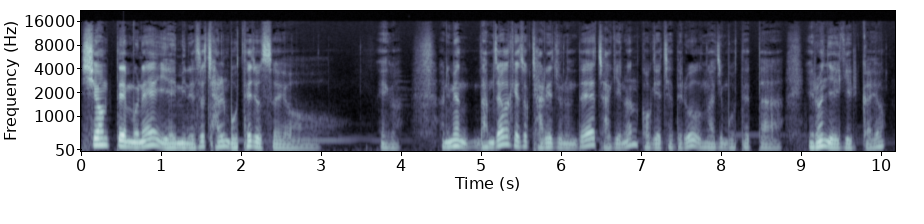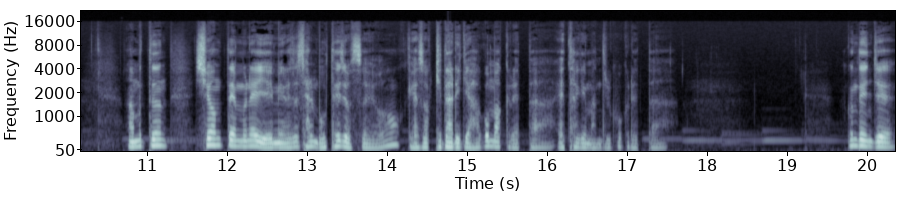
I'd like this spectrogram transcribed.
시험 때문에 예민해서 잘 못해줬어요. 이거. 아니면 남자가 계속 잘해주는데 자기는 거기에 제대로 응하지 못했다. 이런 얘기일까요? 아무튼 시험 때문에 예민해서 잘 못해줬어요. 계속 기다리게 하고 막 그랬다. 애타게 만들고 그랬다. 근데 이제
